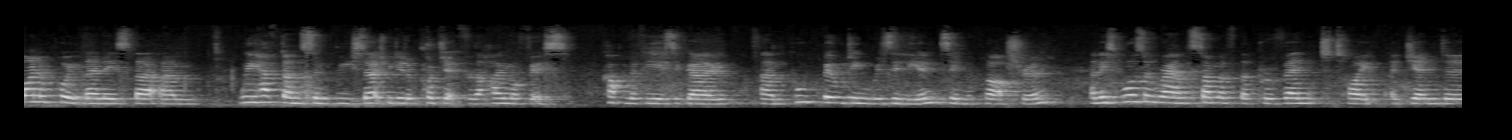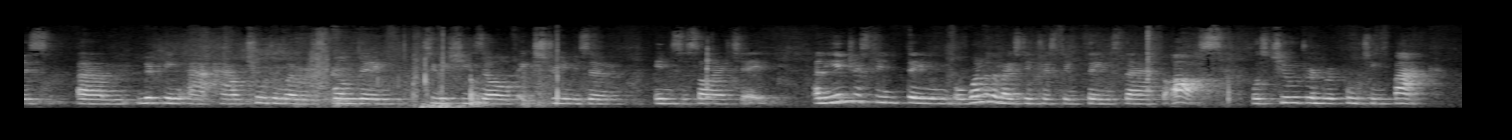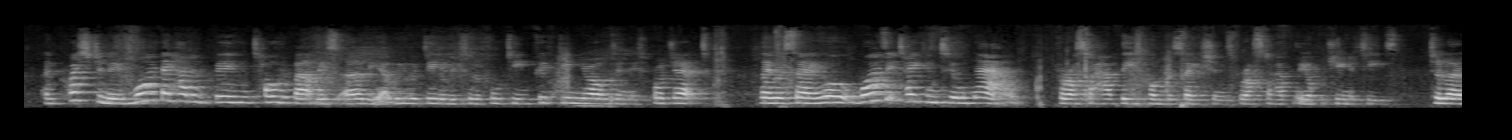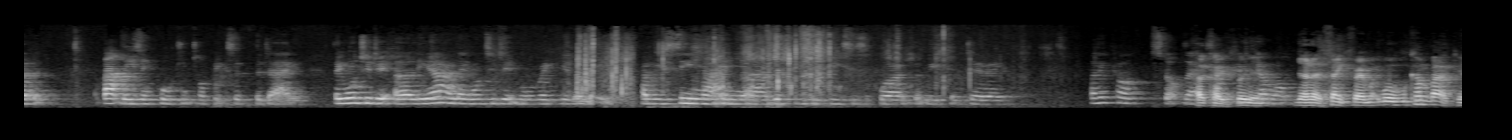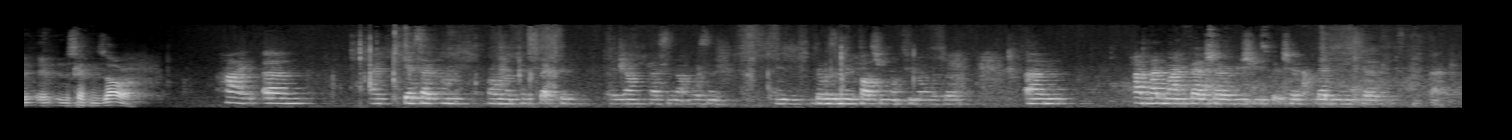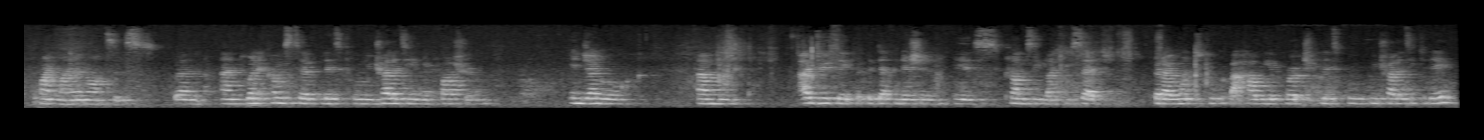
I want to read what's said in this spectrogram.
Final point then is that um, we have done some research. We did a project for the Home Office a couple of years ago um, called Building Resilience in the Classroom. And this was around some of the prevent type agendas, um, looking at how children were responding to issues of extremism in society. And the interesting thing, or one of the most interesting things there for us, was children reporting back and questioning why they hadn't been told about this earlier. We were dealing with sort of 14, 15 year olds in this project. They were saying, well, why has it taken till now for us to have these conversations, for us to have the opportunities to learn about these important topics of the day? They wanted it earlier and they wanted it more regularly. And we've seen that in uh, repeated pieces of work that we've been doing. I think I'll stop there. Okay, brilliant. No, no, thank you very much. Well, we'll come back in, in a second. Zara. Hi. Um, I guess I come from a perspective, of a young person that wasn't in, that wasn't in the classroom not too long ago. Um, I've had my fair share of issues which have led me to uh, find my own answers. Um, and when it comes to political neutrality in the classroom, in general, um, I do think that the definition is clumsy, like you said, but I want to talk about how we approach political neutrality today.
